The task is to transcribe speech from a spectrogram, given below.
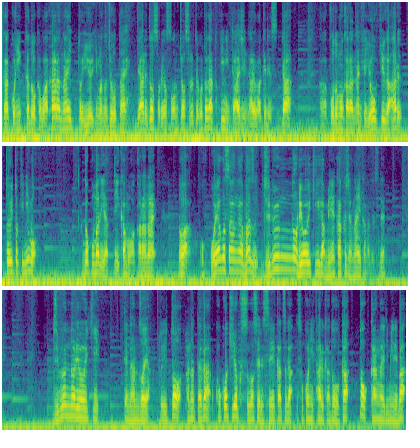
学校に行くかどうかわからないという今の状態であれどそれを尊重するということが時に大事になるわけですが子供から何か要求があるという時にもどこまでやっていいかもわからないのは親御さんがまず自分の領域が明確じゃないからですね。自分の領域で何ぞやというとあなたが心地よく過ごせる生活がそこにあるかどうかと考えてみれば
